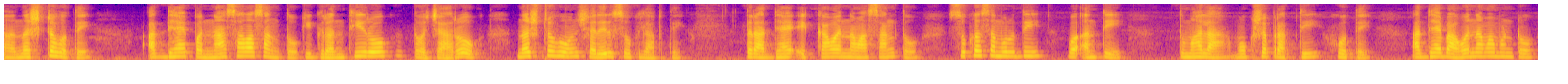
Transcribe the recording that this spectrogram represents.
नष्ट होते. अध्याय पन्नासावा सांगतो की ग्रंथीरोग त्वचारोग त्वचा रोग नष्ट होऊन शरीर सुख लाभते. तर अध्याय एक्कावन्नावा सांगतो सुख समृद्धी व अंती तुम्हाला मोक्षप्राप्ती होते. अध्याय बावन्नावा म्हणतो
